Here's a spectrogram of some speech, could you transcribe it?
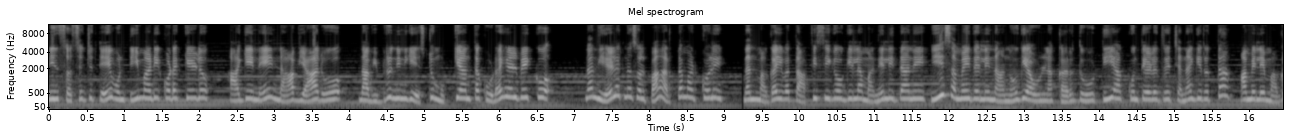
ನಿನ್ ಸೊಸೆ ಜೊತೆ ಒಂದ್ ಟೀ ಮಾಡಿ ಕೊಡಕ್ ಕೇಳು. ಹಾಗೇನೆ ನಾವ್ಯಾರು ನಾವಿಬ್ರು ನಿನಗೆ ಎಷ್ಟು ಮುಖ್ಯ ಅಂತ ಕೂಡ ಹೇಳ್ಬೇಕು. ನಾನ್ ಹೇಳದ್ನ ಸ್ವಲ್ಪ ಅರ್ಥ ಮಾಡ್ಕೊಳ್ಳಿ. ನನ್ ಮಗ ಇವತ್ತು ಆಫೀಸಿಗೆ ಹೋಗಿಲ್ಲ, ಮನೇಲಿದ್ದಾನೆ. ಈ ಸಮಯದಲ್ಲಿ ನಾನು ಹೋಗಿ ಅವಳನ್ನ ಕರೆದು ಟೀ ಹಾಕು ಅಂತ ಹೇಳಿದ್ರೆ ಚೆನ್ನಾಗಿರುತ್ತಾ? ಆಮೇಲೆ ಮಗ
